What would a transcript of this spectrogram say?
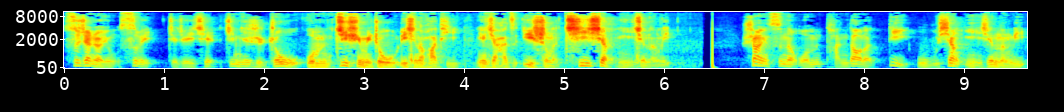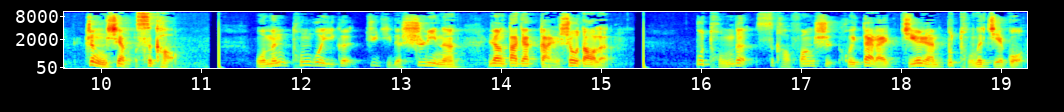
思想者用思维解决一切。今天是周五，我们继续每周五例行的话题，影响孩子一生的七项隐性能力。上一次呢，我们谈到了第五项隐性能力——正向思考。我们通过一个具体的事例呢，让大家感受到了不同的思考方式会带来截然不同的结果。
